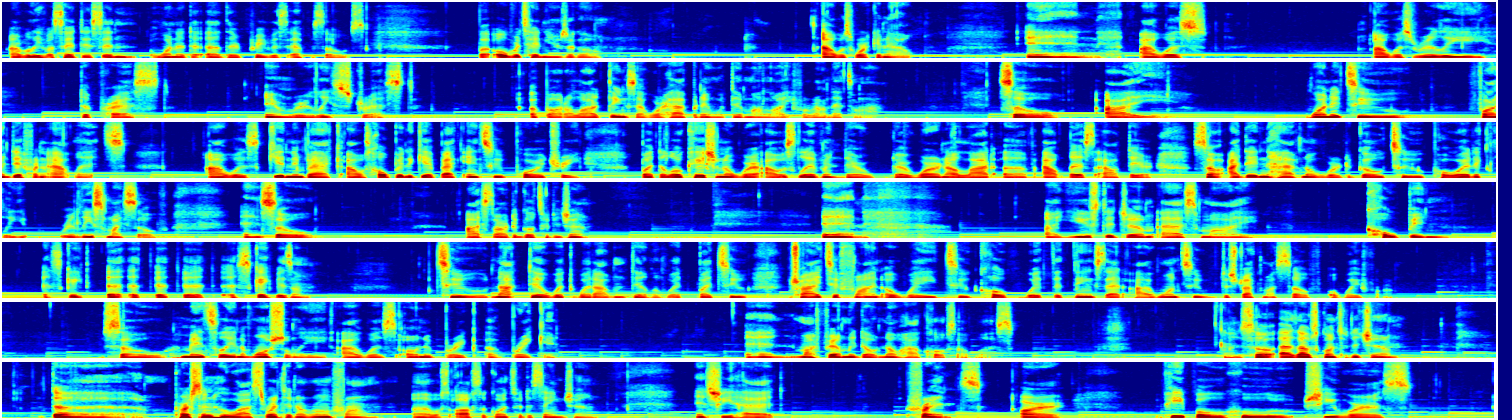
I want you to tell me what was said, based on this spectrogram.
I believe I said this in one of the other previous episodes, but over 10 years ago, I was working out and I was I was really depressed and really stressed about a lot of things that were happening within my life around that time. So I wanted to find different outlets. I was getting back, I was hoping to get back into poetry but the location of where I was living, there there weren't a lot of outlets out there, so I didn't have nowhere to go to poetically release myself, and so I started to go to the gym, and I used the gym as my coping escape uh, uh, uh, uh escapism to not deal with what I'm dealing with, but to try to find a way to cope with the things that I want to distract myself away from. So, mentally and emotionally, I was on the brink of breaking. And my family don't know how close I was. So as I was going to the gym, the person who I was renting a room from uh, was also going to the same gym, and she had friends or people who she was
